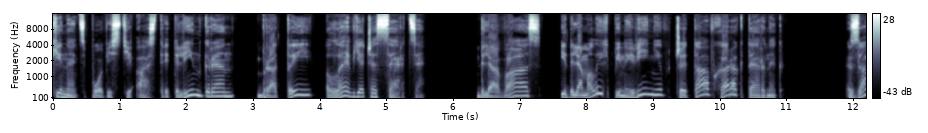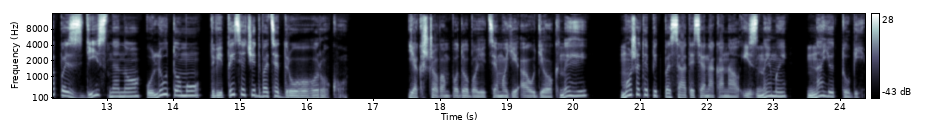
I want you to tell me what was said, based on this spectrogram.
Кінець повісті Астрід Лінгрен Брати Лев'яче серце. Для вас і для малих пінгвінів читав характерник. Запис здійснено у лютому 2022 року. Якщо вам подобаються мої аудіокниги, можете підписатися на канал із ними на Ютубі.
